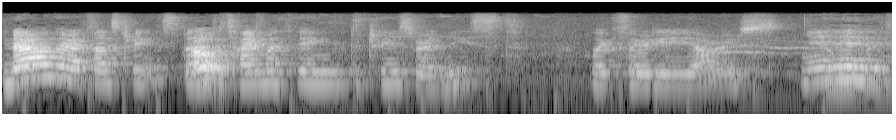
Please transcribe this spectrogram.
now there are fast trains, but Oh. at the time I think the trains were at least like 30 hours. Yay!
